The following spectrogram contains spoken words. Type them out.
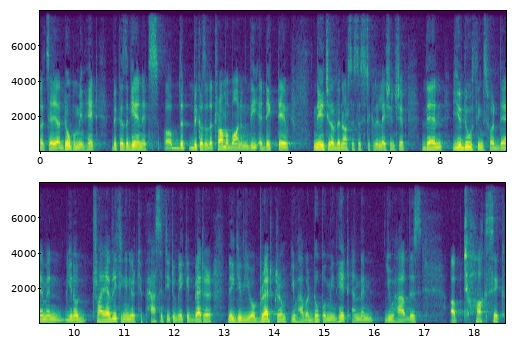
let's say a dopamine hit because again it's uh, the, because of the trauma bond and the addictive nature of the narcissistic relationship then you do things for them and you know try everything in your capacity to make it better. They give you a breadcrumb. You have a dopamine hit and then you have this uh, toxic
